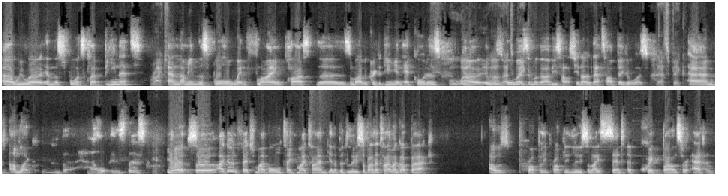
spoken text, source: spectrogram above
uh, we were in the sports club B nets. Right. And I mean, this ball went flying past the Zimbabwe Cricket Union headquarters. Ooh, wow. You know, it was almost big. in Mugabe's house. You know, that's how big it was. That's big. And I'm like, who the hell is this? you know, so I go and fetch my ball, take my time, get a bit looser. By the time I got back, I was properly, properly loose, and I sent a quick bouncer at him.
